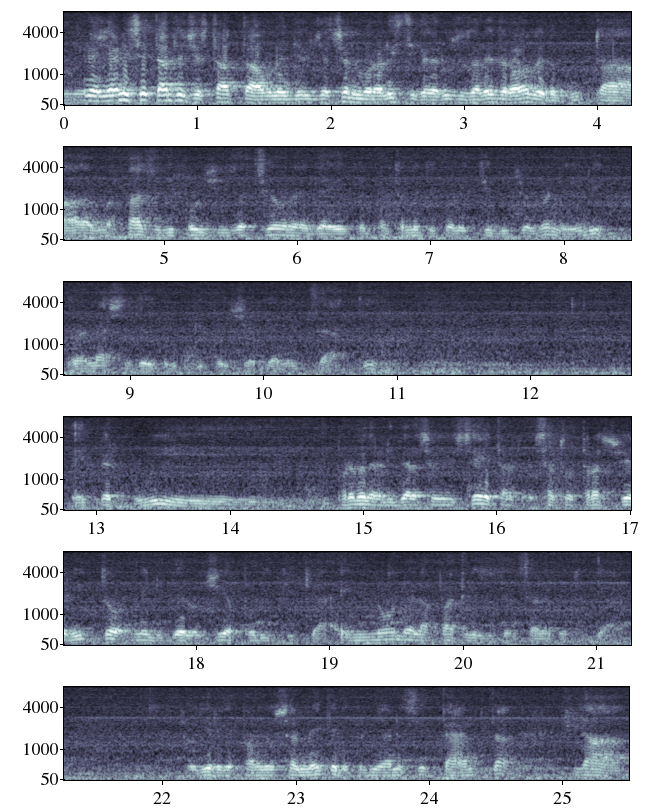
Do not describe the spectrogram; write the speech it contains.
Invece... Negli anni 70 c'è stata un'individuazione moralistica dell'uso delle droghe dovuta a una fase di politicizzazione dei comportamenti collettivi giovanili, con la nascita dei gruppi politici organizzati e per cui il problema della liberazione di sé è stato trasferito nell'ideologia politica e non nella parte esistenziale quotidiana. Vuol dire che paradossalmente nei primi anni 70 la,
